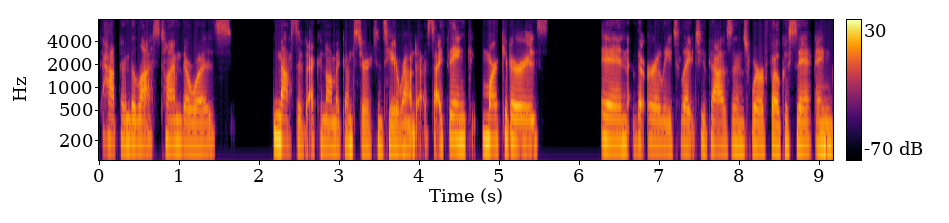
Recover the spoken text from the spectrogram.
happened the last time there was massive economic uncertainty around us. I think marketers in the early to late 2000s were focusing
